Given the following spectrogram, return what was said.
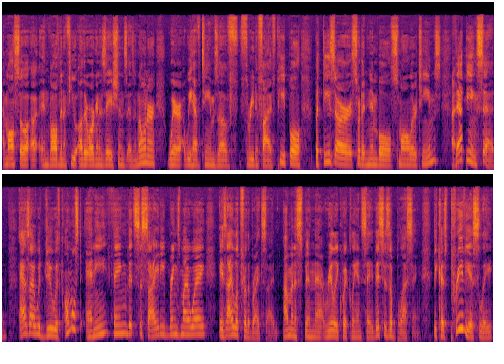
I'm also uh, involved in a few other organizations as an owner where we have teams of three to five people, but these are sort of nimble, smaller teams. That being said, as I would do with almost anything that society brings my way, is I look for the bright side. I'm going to spin that really quickly and say this is a blessing because previously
